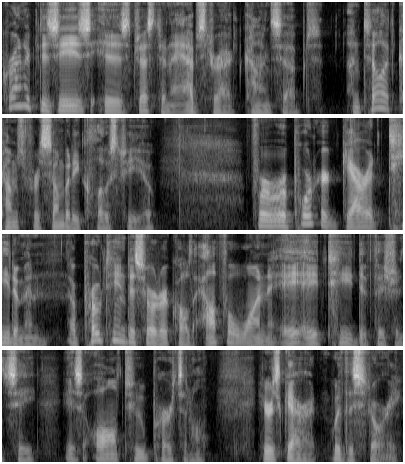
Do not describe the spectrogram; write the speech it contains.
Chronic disease is just an abstract concept until it comes for somebody close to you. For reporter Garrett Tiedemann, a protein disorder called alpha 1 AAT deficiency is all too personal. Here's Garrett with the story.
